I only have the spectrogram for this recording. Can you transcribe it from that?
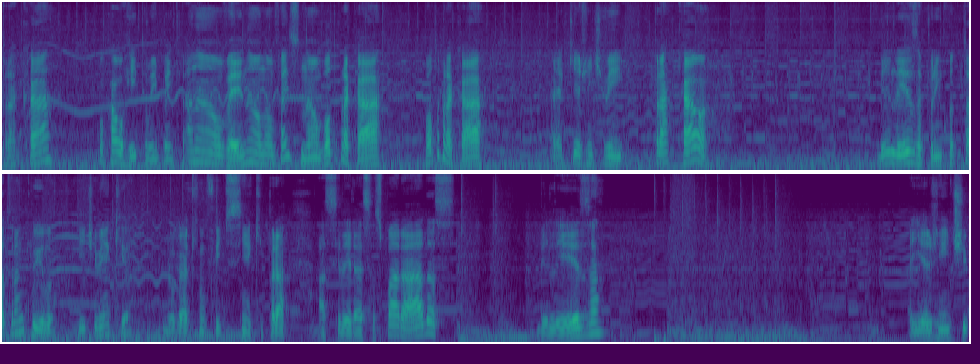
Pra cá colocar o rei também pra entrar. Ah, não, velho. Não, não faz isso não. Volta pra cá. Volta pra cá. Aí aqui a gente vem pra cá, ó. Beleza, por enquanto tá tranquilo. A gente vem aqui, ó. Jogar aqui um feiticinho aqui pra acelerar essas paradas. Beleza. Aí a gente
